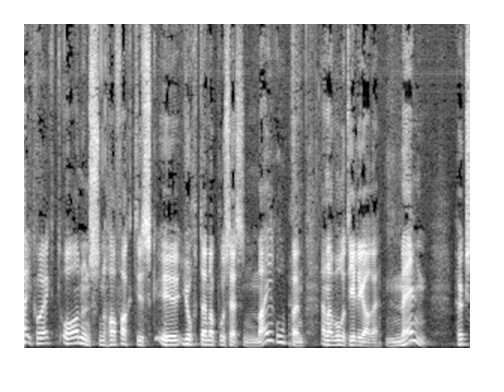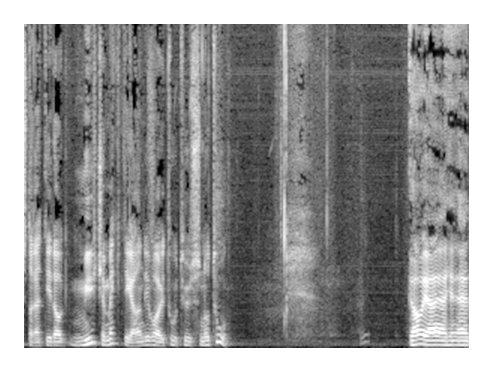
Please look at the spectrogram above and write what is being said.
Helt korrekt. Og Anundsen har faktisk eh, gjort denne prosessen mer åpen enn han har vært tidligere. Men Høyesterett i dag mye mektigere enn de var i 2002. Ja, og jeg er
